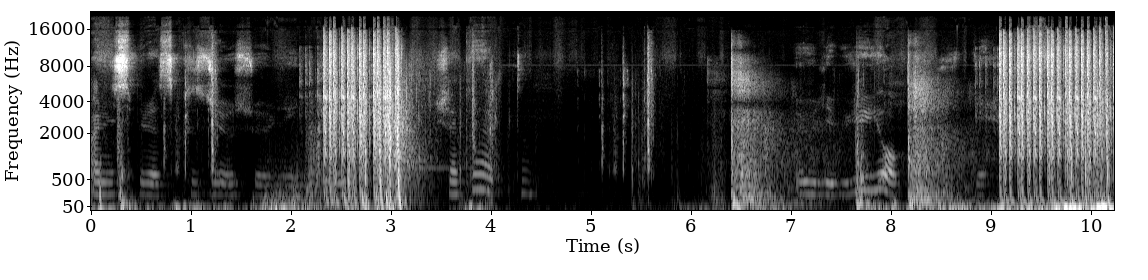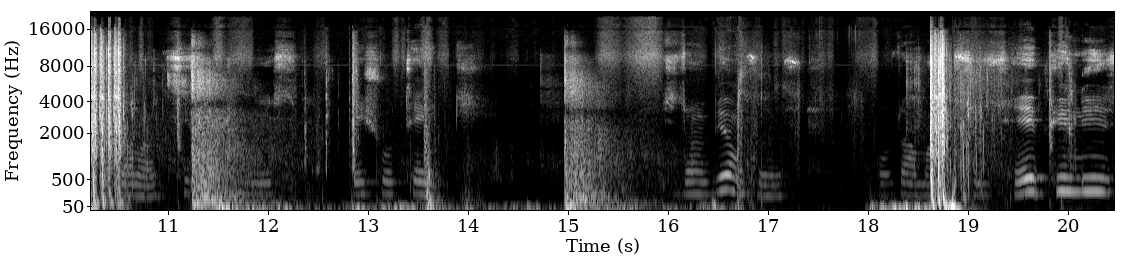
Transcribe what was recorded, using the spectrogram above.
Annesi biraz kızıyor söyleyince. Şaka yaptım. Öyle biri yok. O zaman siz hepiniz eşotek. Siz onu biliyor musunuz? O zaman siz hepiniz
